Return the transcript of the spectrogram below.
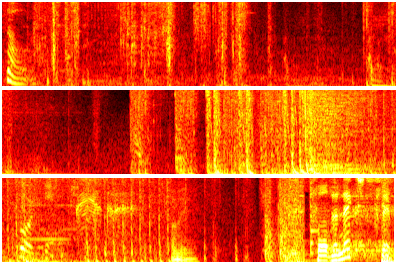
souls. For the next clip,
